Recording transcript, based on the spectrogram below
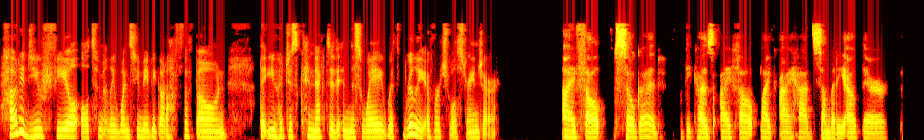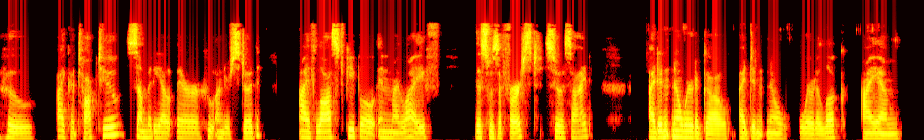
How did you feel ultimately once you maybe got off the phone that you had just connected in this way with really a virtual stranger? I felt so good because I felt like I had somebody out there who I could talk to, somebody out there who understood. I've lost people in my life. This was a first suicide. I didn't know where to go. I didn't know where to look. I am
